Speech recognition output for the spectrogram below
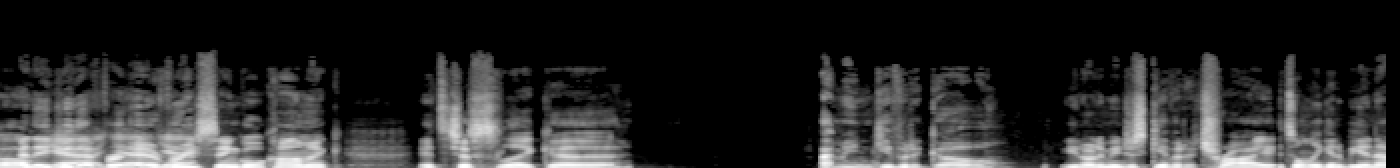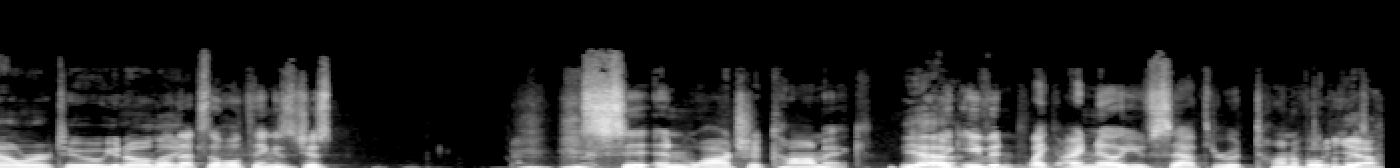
Oh, and they do that for yeah, every yeah. single comic. It's just like, uh, I mean, give it a go. You know what I mean? Just give it a try. It's only going to be an hour or two. You know, Well, like that's the whole thing. Is just sit and watch a comic. Yeah. Like even like I know you've sat through a ton of open Yeah. mics,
